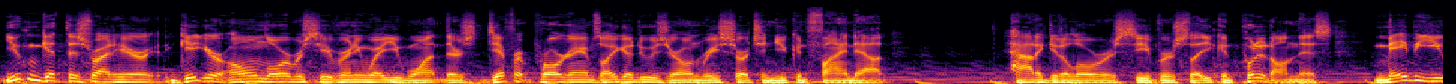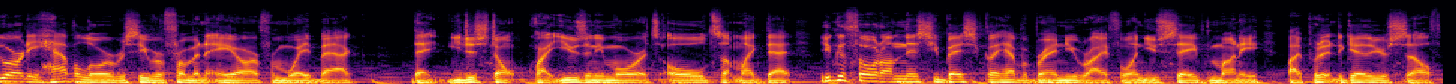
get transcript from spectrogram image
you can get this right here. Get your own lower receiver any way you want. There's different programs. All you got to do is your own research, and you can find out how to get a lower receiver so that you can put it on this. Maybe you already have a lower receiver from an AR from way back that you just don't quite use anymore. It's old, something like that. You can throw it on this. You basically have a brand new rifle and you saved money by putting it together yourself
